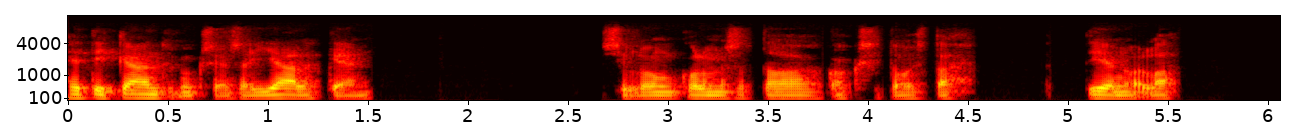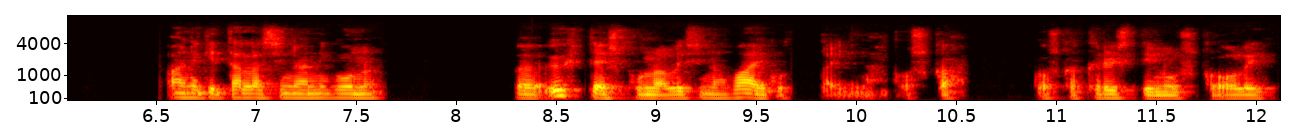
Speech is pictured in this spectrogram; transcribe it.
heti kääntymyksensä jälkeen silloin 312 tienoilla ainakin tällaisina niin kuin, yhteiskunnallisina vaikuttajina, koska, koska kristinusko oli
